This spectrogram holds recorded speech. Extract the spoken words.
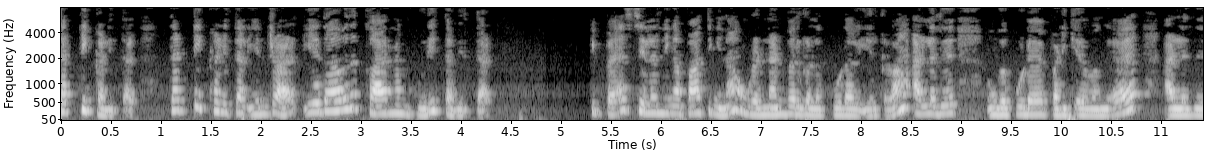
தட்டி கழித்தல். தட்டி கழித்தல் என்றால் ஏதாவது காரணம் கூறி தவிர்த்தல். இப்ப சிலர் நீங்க பாத்தீங்கன்னா உங்களோட நண்பர்களை கூட இருக்கலாம் அல்லது உங்க கூட படிக்கிறவங்க அல்லது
